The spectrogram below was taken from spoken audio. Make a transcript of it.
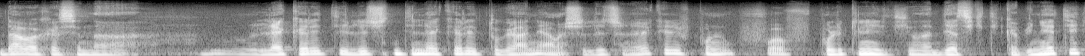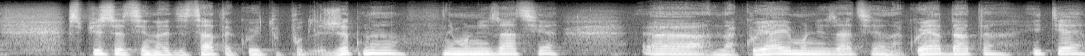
даваха се на лекарите, личните лекари, тогава нямаше лични лекари, в, в, в поликлиниките на детските кабинети, списъци на децата, които подлежат на иммунизация, а, на коя иммунизация, на коя дата и те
